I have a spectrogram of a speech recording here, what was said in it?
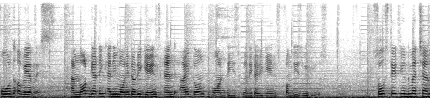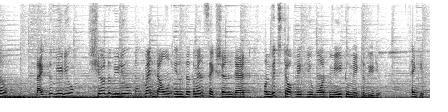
for the awareness I'm not getting any monetary gains and I don't want these monetary gains from these videos. So stay tuned to my channel, like the video, share the video, comment down in the comment section that on which topic you want me to make the video. Thank you.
